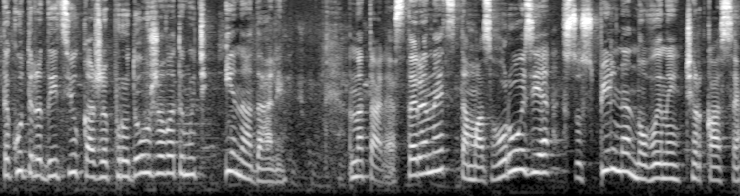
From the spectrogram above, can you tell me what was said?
Таку традицію каже, продовжуватимуть і надалі. Наталя Стеренець, Тамас Горозія, Суспільне новини Черкаси.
